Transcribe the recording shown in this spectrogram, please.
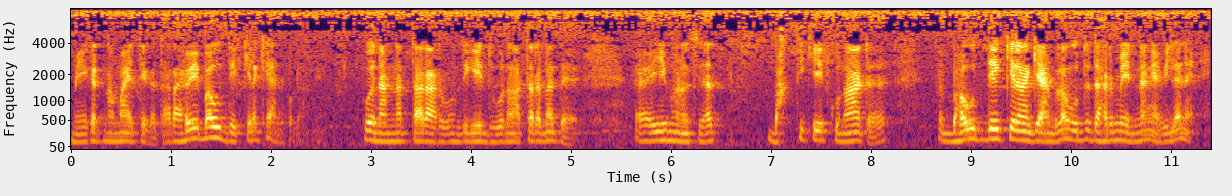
මේකට නමයිත් එක තරහ වෙයි බෞද්ධෙක් කියලා කියන්න පුළුවන්. පොය නන්නත්තර අරමුණු දිගේ දුවන අතරමැද ඒ මනසත් භක්තිකේ කුණාට බෞද්ධයෙක් කියලා කියන්න පුළුවන් බුද්ධ ධර්මයෙන් නම් ඇවිල්ලා නැහැ.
